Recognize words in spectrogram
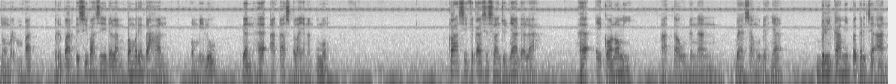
Nomor 4. Berpartisipasi dalam pemerintahan, pemilu, dan hak atas pelayanan umum. Klasifikasi selanjutnya adalah hak ekonomi atau dengan bahasa mudahnya beri kami pekerjaan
